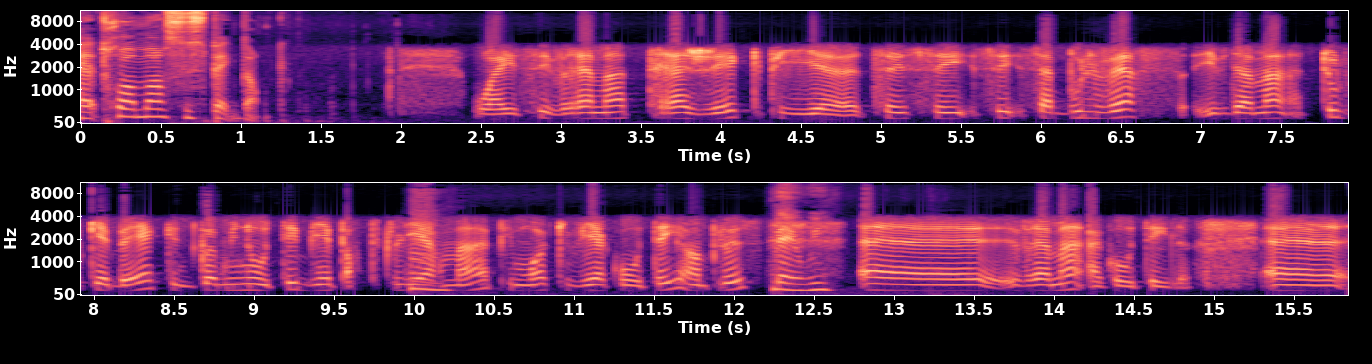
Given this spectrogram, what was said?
Euh, trois morts suspects, donc. Oui, c'est vraiment tragique. Puis, euh, tu sais, c'est, ça bouleverse évidemment tout le Québec, une communauté bien particulièrement. Mm. Puis moi qui vis à côté, en plus. Ben oui. Euh, vraiment à côté là. Euh,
